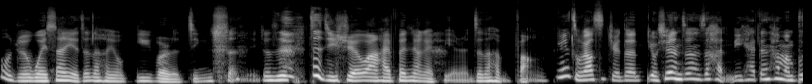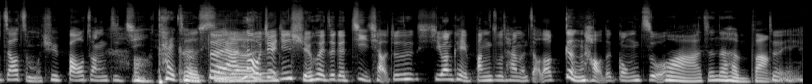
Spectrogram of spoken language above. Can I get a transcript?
那我觉得维山也真的很有 giver 的精神，就是自己学完还分享给别人，真的很棒。因为主要是觉得有些人真的是很厉害，但他们不知道怎么去包装自己，哦、太可惜了。对啊，那我就已经学会这个技巧，就是希望可以帮助他们找到更好的工作。哇，真的很棒。对。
